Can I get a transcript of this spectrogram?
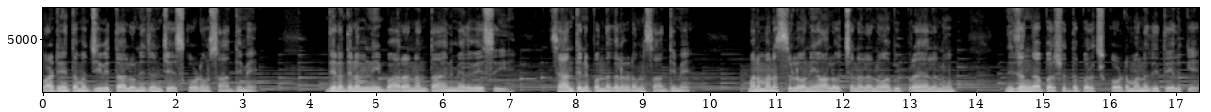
వాటిని తమ జీవితాల్లో నిజం చేసుకోవడం సాధ్యమే. దినదినం నీ భారాన్నంతా ఆయన మీద వేసి శాంతిని పొందగలగడం సాధ్యమే. మన మనస్సులోని ఆలోచనలను అభిప్రాయాలను నిజంగా పరిశుద్ధపరచుకోవటం అన్నది తేలికే.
